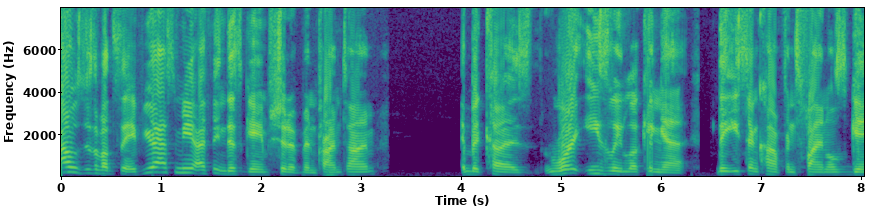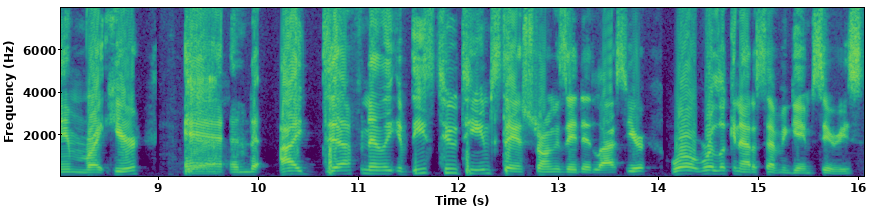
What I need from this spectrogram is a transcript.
I was just about to say, if you ask me, I think this game should have been prime time because we're easily looking at the Eastern Conference Finals game right here, and I definitely, if these two teams stay as strong as they did last year, we're we're looking at a seven game series,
